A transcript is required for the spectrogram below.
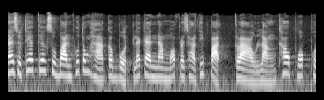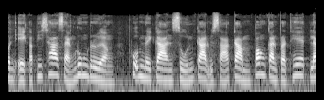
นายสุเทพเทือกสุบรรณผู้ต้องหากบฏและแกนนำม็อบประชาธิปัตย์กล่าวหลังเข้าพบพลเอกอภิชาติแสงรุ่งเรือง ผู้อำนวยการศูนย์การอุตสาหกรรม ป้องกันประเทศและ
